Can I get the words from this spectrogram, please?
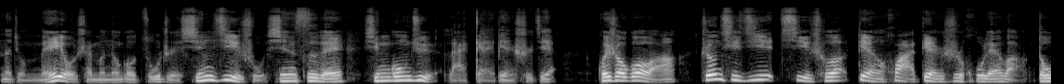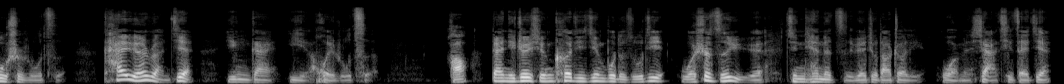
那就没有什么能够阻止新技术、新思维、新工具来改变世界。回首过往。蒸汽机、汽车、电话、电视、互联网都是如此，开源软件应该也会如此。好，带你追寻科技进步的足迹，我是子宇。今天的子曰就到这里，我们下期再见。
